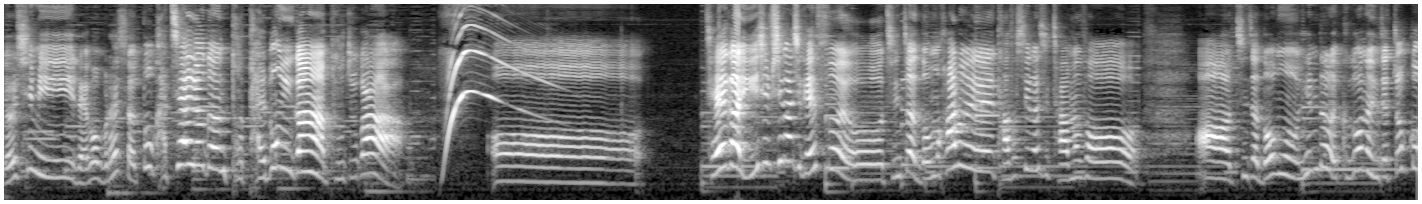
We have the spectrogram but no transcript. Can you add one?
열심히 랩업을 했어요. 또 같이 하려던 더 달봉이가 부주가 어 제가 20시간씩 했어요. 진짜 너무 하루에 5시간씩 자면서 아 진짜 너무 힘들어요. 그거는 이제 조금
